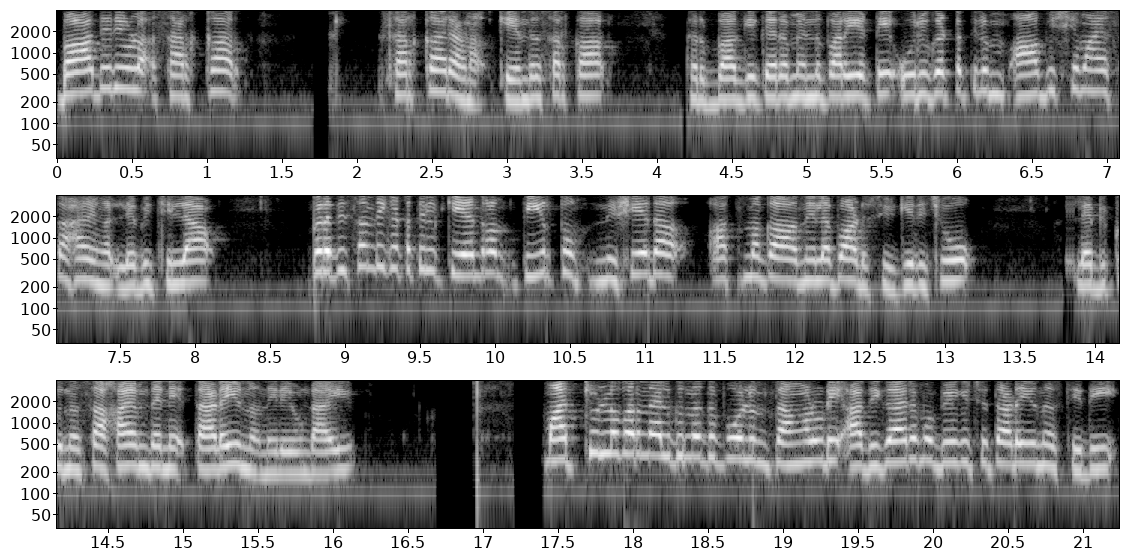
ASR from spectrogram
ബാധ്യതയുള്ള സർക്കാർ സർക്കാരാണ് കേന്ദ്ര സർക്കാർ. നിർഭാഗ്യകരം എന്ന് പറയട്ടെ ഒരു ഘട്ടത്തിലും ആവശ്യമായ സഹായങ്ങൾ ലഭിച്ചില്ല. പ്രതിസന്ധി ഘട്ടത്തിൽ കേന്ദ്രം തീർത്തും നിഷേധാത്മക നിലപാട് സ്വീകരിച്ചു. ലഭിക്കുന്ന സഹായം തന്നെ തടയുന്ന നിലയുണ്ടായി. മറ്റുള്ളവർ നൽകുന്നത് പോലും തങ്ങളുടെ അധികാരം ഉപയോഗിച്ച് തടയുന്ന സ്ഥിതി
